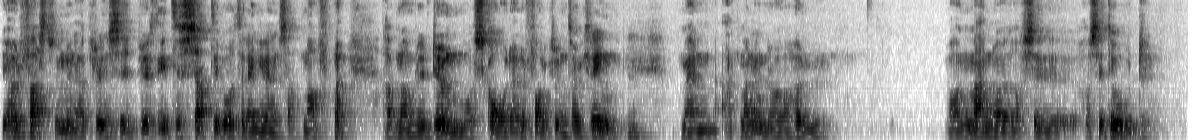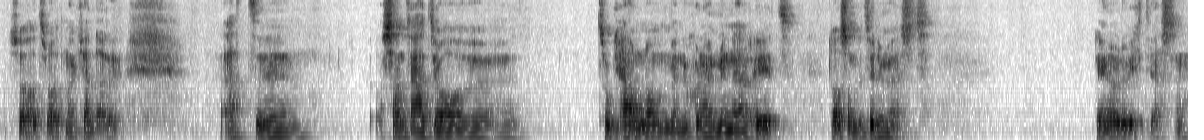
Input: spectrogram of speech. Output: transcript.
jag höll fast vid mina principer. Inte så att det går till den gränsen att man, att man blir dum och skadade folk runt omkring. Mm. Men att man ändå höll, var en man av, av, av sitt ord. Så jag tror att man kallar det. Att, eh, och samtidigt att jag eh, tog hand om människorna i min närhet. De som betyder mest. Det är nog det viktigaste.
